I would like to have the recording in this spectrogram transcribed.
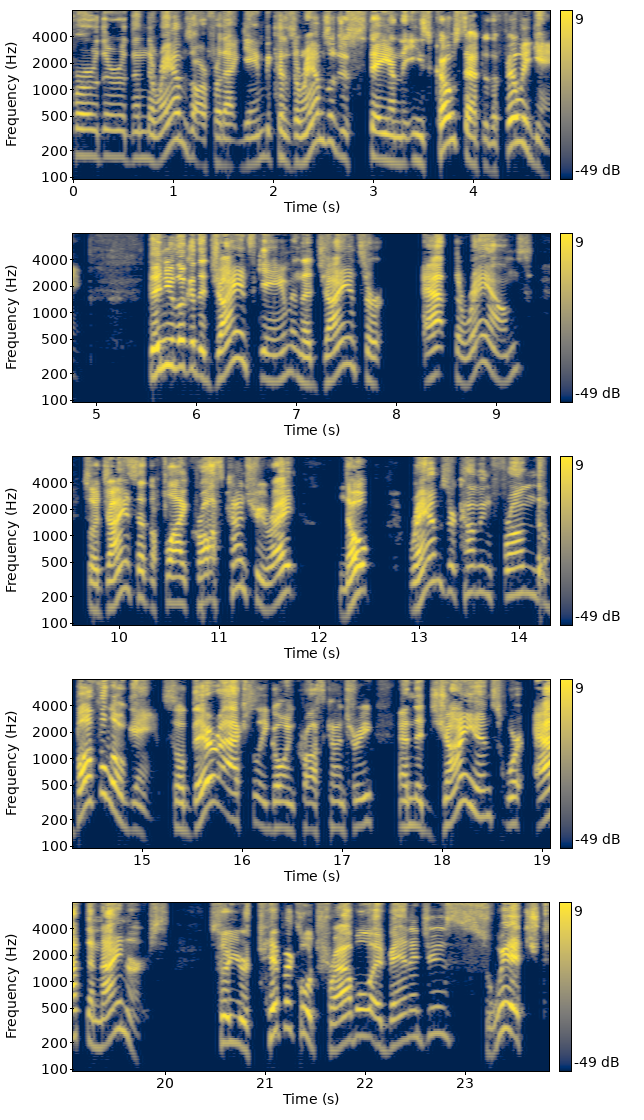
further than the Rams are for that game because the Rams will just stay on the East Coast after the Philly game. Then you look at the Giants game, and the Giants are at the Rams. So Giants have to fly cross country, right? Nope. Rams are coming from the Buffalo game. So they're actually going cross country, and the Giants were at the Niners. So your typical travel advantages switched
